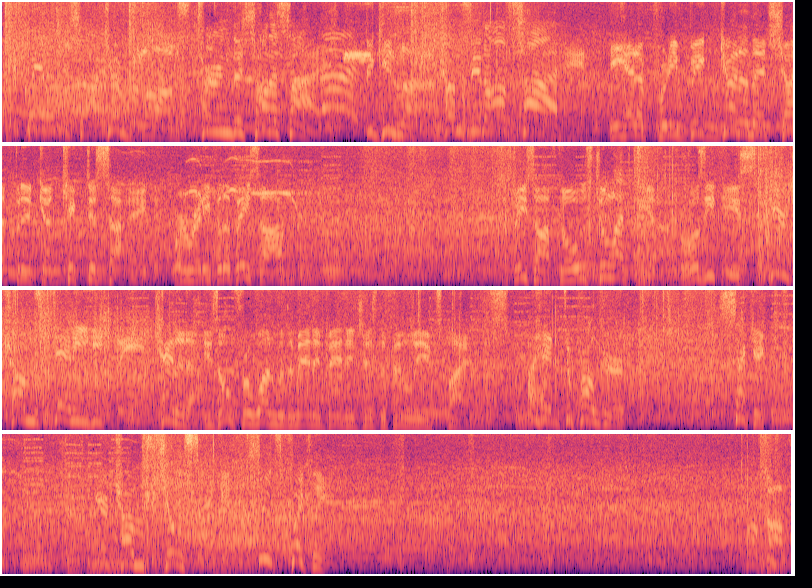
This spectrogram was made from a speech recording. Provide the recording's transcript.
quickly another shot. Gavrilov's Turned the shot aside. Iginla. Comes in offside. He had a pretty big gun on that shot, but it got kicked aside. We're ready for the face-off. Face-off goes to Latvia. Rositis. Here comes Dany Heatley. Canada is 0 for 1 with the man advantage as the penalty expires. Ahead to Pronger. Sakic. Here comes Joe Sakic. Shoots quickly. Prokop.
